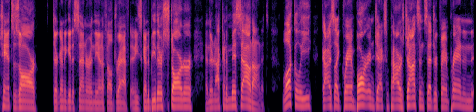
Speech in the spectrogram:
Chances are they're going to get a center in the NFL draft and he's going to be their starter and they're not going to miss out on it. Luckily, guys like Graham Barton, Jackson Powers Johnson, Sedrick Van Pran, and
